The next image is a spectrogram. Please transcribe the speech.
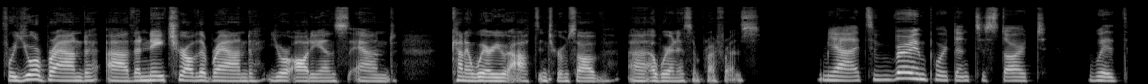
for your brand, uh, the nature of the brand, your audience, and kind of where you're at in terms of uh, awareness and preference. Yeah, it's very important to start with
